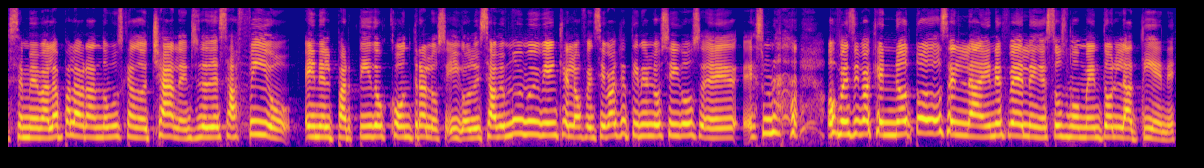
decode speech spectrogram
se me va la palabra, ando buscando challenge, de desafío en el partido contra los Eagles. Y sabe muy, muy bien que la ofensiva que tienen los Eagles eh, es una ofensiva que no todos en la NFL en estos momentos la tiene.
